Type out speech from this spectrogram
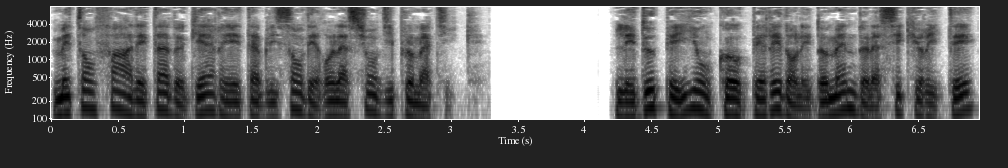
mettant fin à l'état de guerre et établissant des relations diplomatiques. Les deux pays ont coopéré dans les domaines de la sécurité,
